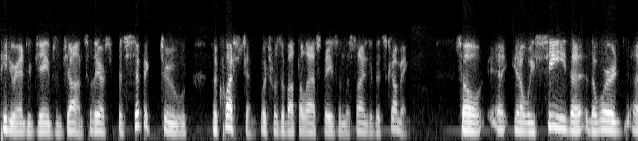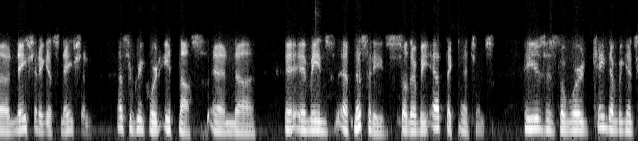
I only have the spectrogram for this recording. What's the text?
Peter, Andrew, James, and John. So they are specific to the question, which was about the last days and the signs of its coming. So, uh, you know, we see the, the word uh, nation against nation That's the Greek word ethnos, and uh, it, it, means ethnicities. So there'll be ethnic tensions. He uses the word kingdom against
